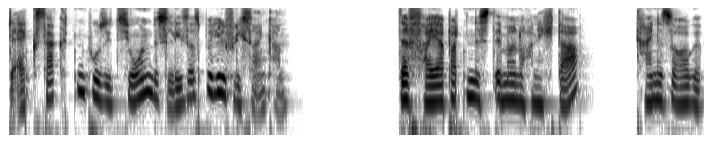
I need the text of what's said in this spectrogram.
der exakten Position des Lasers behilflich sein kann. Der Fire-Button ist immer noch nicht da? Keine Sorge,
